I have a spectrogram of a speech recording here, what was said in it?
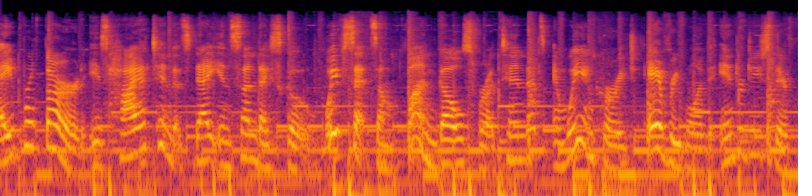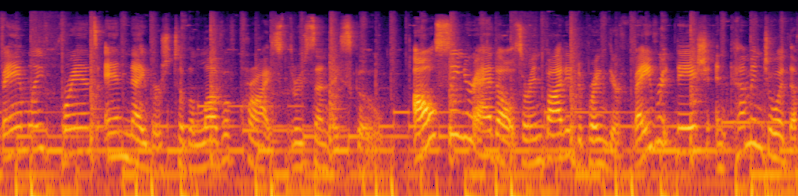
April 3rd, is High Attendance Day in Sunday School. We've set some fun goals for attendance and we encourage everyone to introduce their family, friends, and neighbors to the love of Christ through Sunday School. All senior adults are invited to bring their favorite dish and come enjoy the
